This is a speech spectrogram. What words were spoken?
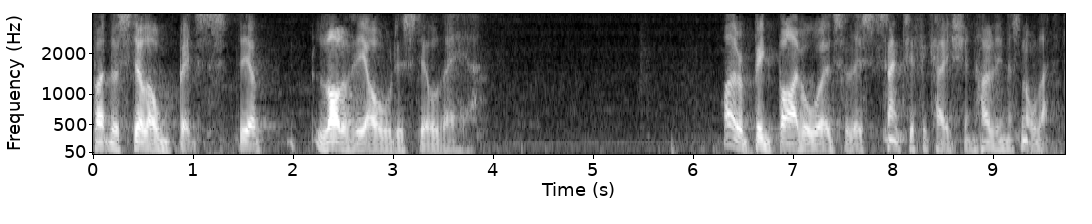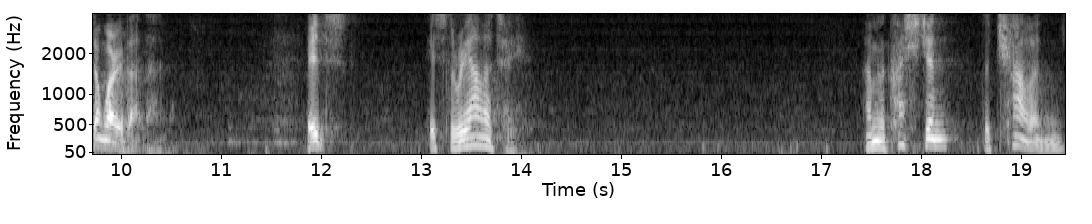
But there's still old bits. The, a lot of the old is still there. Well, there are big Bible words for this sanctification, holiness, and all that. Don't worry about that. It's, it's the reality. And the question, the challenge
